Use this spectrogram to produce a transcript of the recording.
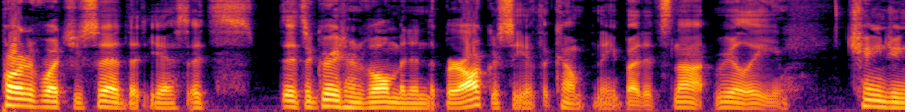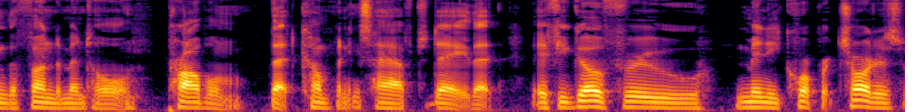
part of what you said that yes, it's it's a greater involvement in the bureaucracy of the company, but it's not really changing the fundamental problem that companies have today. That if you go through many corporate charters,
